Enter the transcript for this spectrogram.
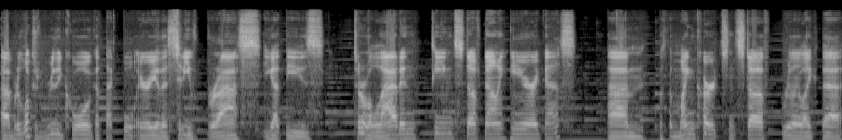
Uh, but it looks really cool. Got that cool area, the City of Brass. You got these sort of Aladdin themed stuff down here, I guess. Um, with the minecarts and stuff. Really like that.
